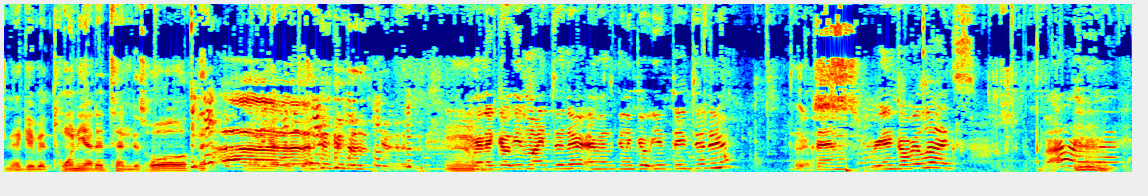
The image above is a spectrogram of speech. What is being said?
May I give it 20 out of 10, this whole thing. Ah. 20 out of 10. That's good. I'm Mm. gonna go eat my dinner. Everyone's gonna go eat their dinner. Yes. Then we're gonna go relax. Bye.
